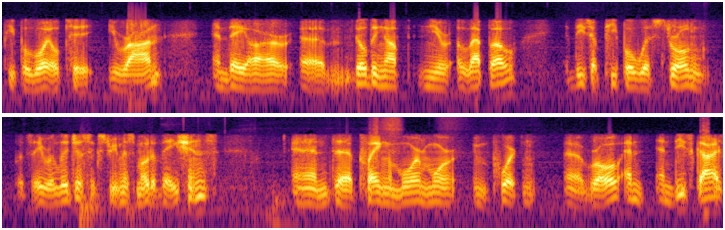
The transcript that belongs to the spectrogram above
people loyal to Iran, and they are um, building up near Aleppo. These are people with strong, let's say, religious extremist motivations, and uh, playing a more and more important uh, role, and and these guys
